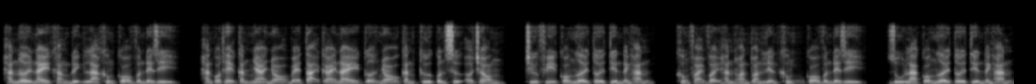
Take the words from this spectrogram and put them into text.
Hắn nơi này khẳng định là không có vấn đề gì hắn có thể căn nhà nhỏ bé tại cái này cỡ nhỏ căn cứ quân sự ở trong, trừ phi có người tới tiến đánh hắn, không phải vậy hắn hoàn toàn liền không có vấn đề gì, dù là có người tới tiến đánh hắn,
